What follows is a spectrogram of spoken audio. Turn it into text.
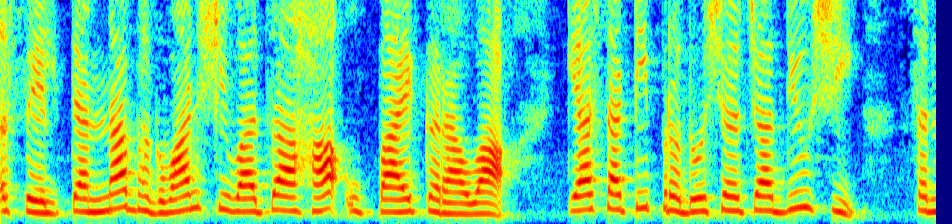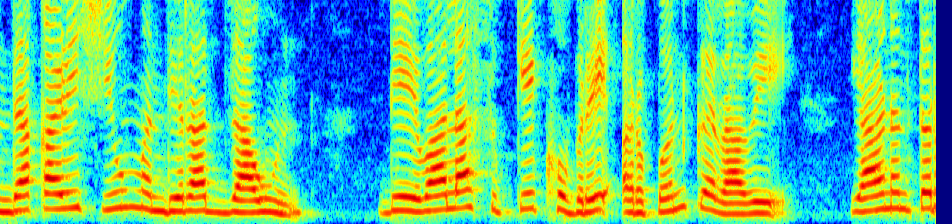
असेल त्यांना भगवान शिवाचा हा उपाय करावा. यासाठी प्रदोषाच्या दिवशी संध्याकाळी शिव मंदिरात जाऊन देवाला सुके खोबरे अर्पण करावे. यानंतर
